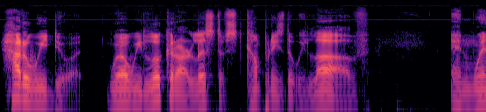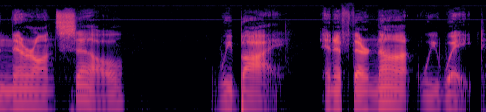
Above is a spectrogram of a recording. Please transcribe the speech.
How do we do it? Well, we look at our list of companies that we love and when they're on sale, we buy. And if they're not, we wait.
